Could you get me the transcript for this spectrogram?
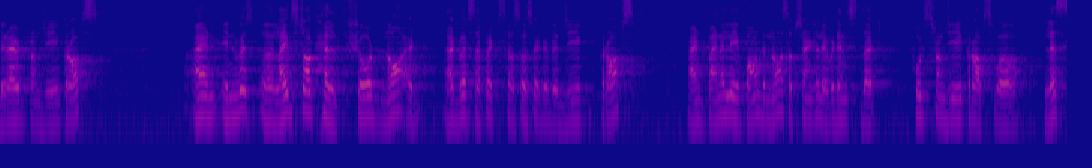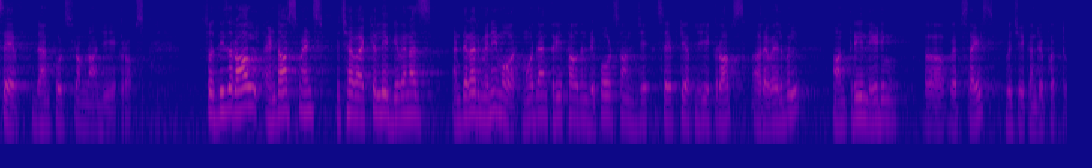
derived from GE crops, and invest, uh, livestock health showed no ad adverse effects associated with GE crops, and finally found no substantial evidence that foods from GE crops were less safe than foods from non-GE crops. So these are all endorsements which have actually given us, and there are many more, more than 3,000 reports on G safety of GE crops are available on three leading uh, websites which you can refer to.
